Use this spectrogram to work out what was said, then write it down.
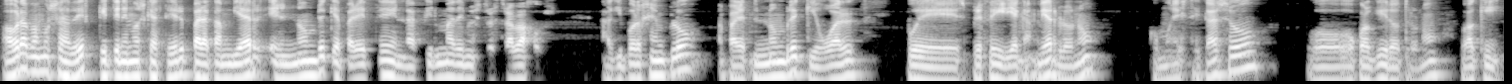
Ahora vamos a ver qué tenemos que hacer para cambiar el nombre que aparece en la firma de nuestros trabajos. Aquí, por ejemplo, aparece un nombre que igual pues preferiría cambiarlo, ¿no? Como en este caso o cualquier otro, ¿no? O aquí.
